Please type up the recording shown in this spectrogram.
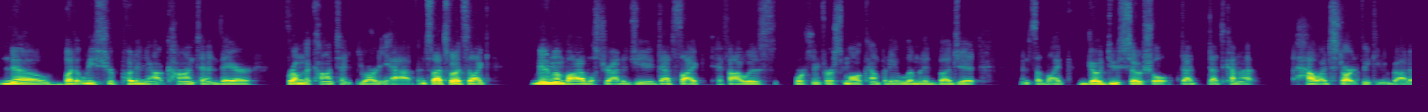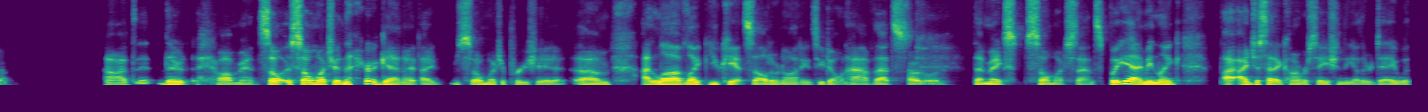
No, but at least you're putting out content there from the content you already have. And so that's what it's like minimum viable strategy. That's like if I was working for a small company, limited budget, and said like go do social. That that's kind of how I'd start thinking about it. Uh, there, oh man, so so much in there. Again, I, I so much appreciate it. Um, I love like you can't sell to an audience you don't have. That's Totally. that makes so much sense. But yeah, I mean, like I, I just had a conversation the other day with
